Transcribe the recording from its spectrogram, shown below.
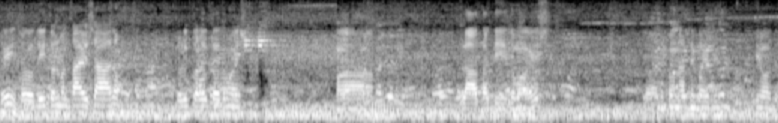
Okay, so dito naman tayo sa ano. Tuloy-tuloy tayo mga guys. Mga latag dito mga guys. So ano pang natin pa ito? Tinodo.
